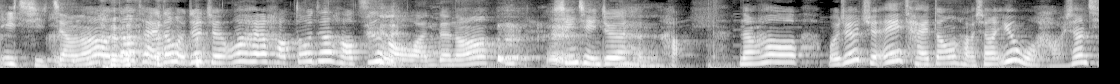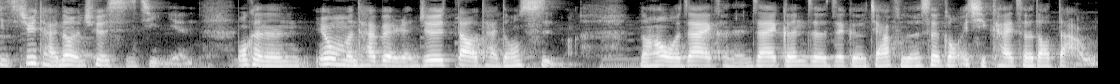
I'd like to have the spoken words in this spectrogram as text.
一起这样。然后到台东我就觉得哇，还有好多这样好吃好玩的，然后心情就会很好。然后我就觉得，哎，台东好像，因为我好像其实去台东也去了十几年，我可能因为我们台北人就是到台东市嘛。然后我再可能再跟着这个家福的社工一起开车到大武，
